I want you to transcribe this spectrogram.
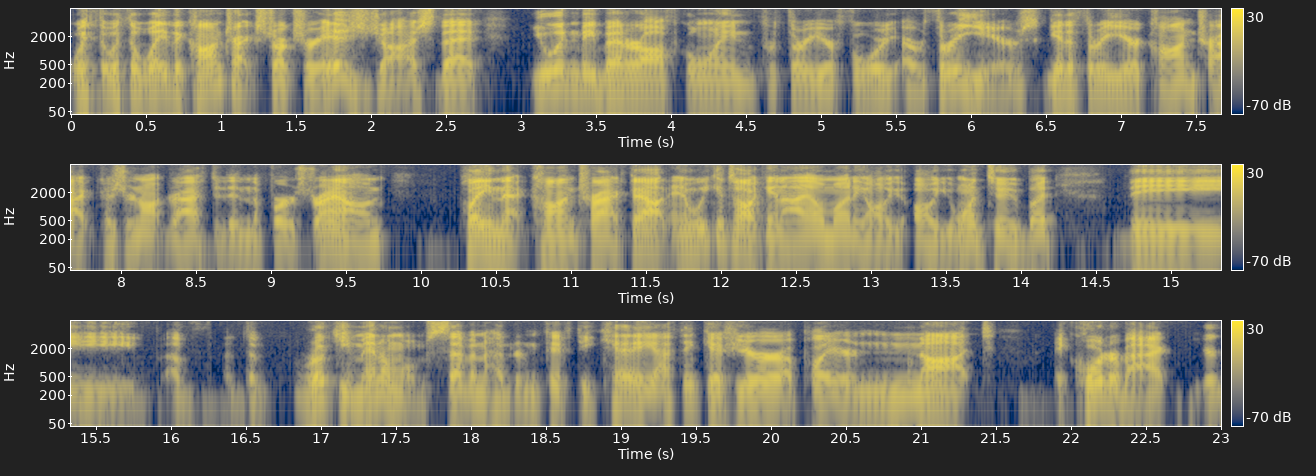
with with the way the contract structure is, Josh, that you wouldn't be better off going for three or four or three years, get a three year contract because you're not drafted in the first round, playing that contract out. And we can talk NIL money all you, all you want to, but the uh, the rookie minimum 750k. I think if you're a player not a quarterback, you're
